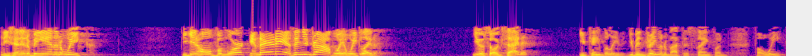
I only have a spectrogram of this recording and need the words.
he said it'll be in in a week. You get home from work, and there it is in your driveway a week later. You are so excited, you can't believe it. You've been dreaming about this thing for, for a week.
